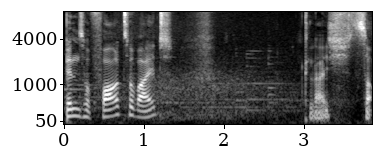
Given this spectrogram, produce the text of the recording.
bin sofort soweit. Gleich so.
